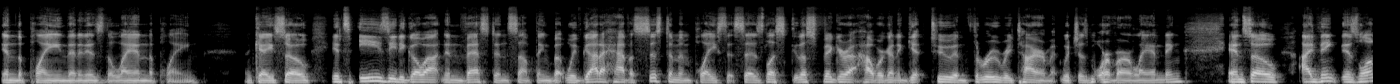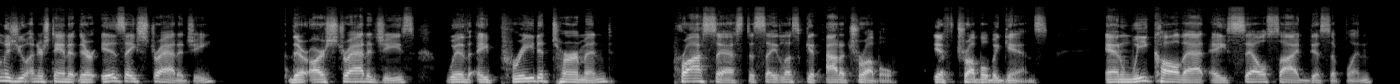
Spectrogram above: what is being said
in the plane than it is to land the plane. Okay, so it's easy to go out and invest in something, but we've got to have a system in place that says let's let's figure out how we're going to get to and through retirement, which is more of our landing. And so I think as long as you understand that there is a strategy, there are strategies with a predetermined process to say let's get out of trouble if trouble begins. And we call that a sell side discipline.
